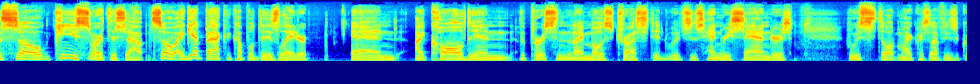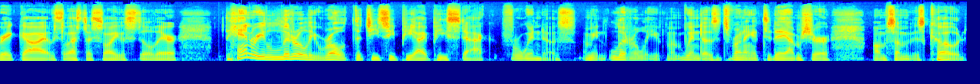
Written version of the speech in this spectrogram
So, can you sort this out? So, I get back a couple days later and I called in the person that I most trusted, which is Henry Sanders, who is still at Microsoft. He's a great guy. At least the last I saw, he was still there. Henry literally wrote the TCP/IP stack for Windows. I mean, literally Windows. It's running it today, I'm sure, um, some of his code.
